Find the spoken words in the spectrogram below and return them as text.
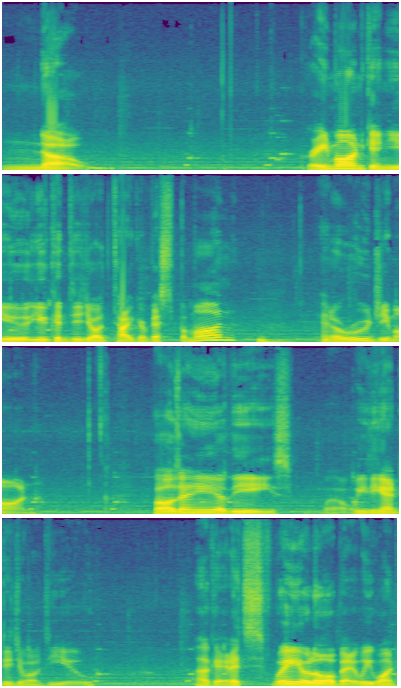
No. Greymon, can you, you can Digivolve Tiger Vespamon? And Orujimon. Well, as any of these. Well, we can't Digivolve to you. Okay, let's wait a little bit. We want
